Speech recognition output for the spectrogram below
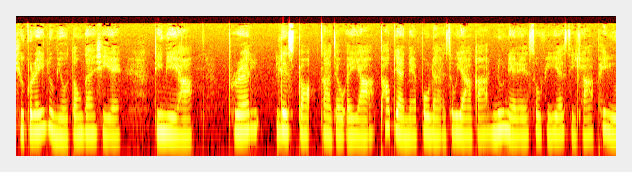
ယူကရိန်းလူမျိုး၃တန်းရှိရဲ့ဒီမြေဟာ Brest Listock စာချုပ်အရဖောက်ပြန်တဲ့ပိုလန်အစိုးရကနုနယ်တဲ့ဆိုဗီယက်စီကဖိတ်ယူ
